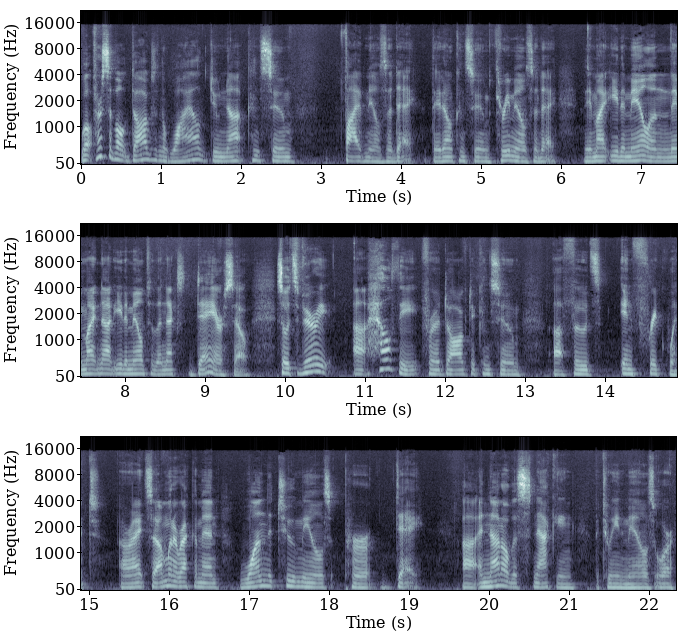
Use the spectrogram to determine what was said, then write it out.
Well, first of all, dogs in the wild do not consume five meals a day. They don't consume three meals a day. They might eat a meal and they might not eat a meal till the next day or so. So it's very uh, healthy for a dog to consume uh, foods infrequent. All right, so I'm going to recommend one to two meals per day, uh, and not all the snacking between meals or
